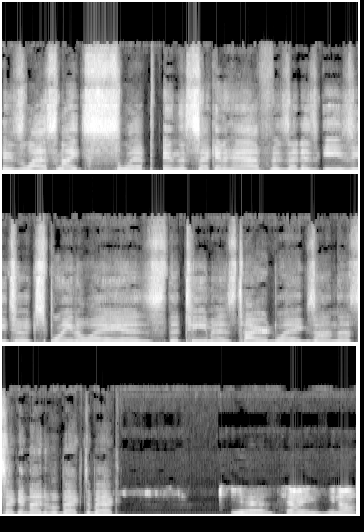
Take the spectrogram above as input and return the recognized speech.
is last night's slip in the second half is that as easy to explain away as the team has tired legs on the second night of a back to back? Yeah, I mean, you know,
